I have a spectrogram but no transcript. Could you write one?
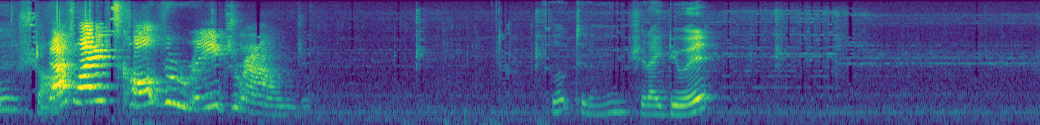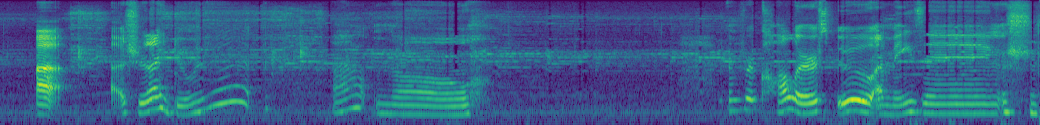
Ooh. That's why it's called the rage round. Float to the moon. Should I do it? Uh, uh, should I do it? I don't know. For colors, ooh, amazing.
